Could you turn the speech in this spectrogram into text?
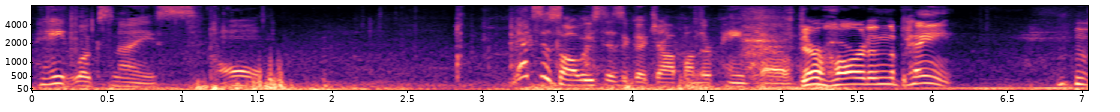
Paint looks nice. Oh, Nexus always does a good job on their paint though. they're hard in the paint.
